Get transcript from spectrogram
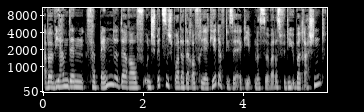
Aber wie haben denn Verbände darauf und Spitzensportler darauf reagiert, auf diese Ergebnisse? War das für die überraschend?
